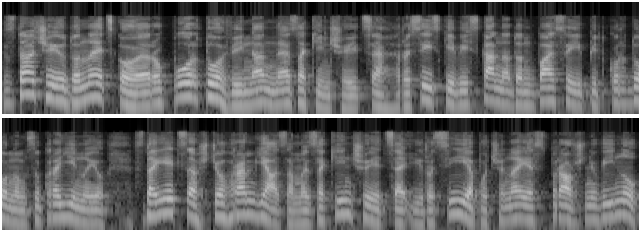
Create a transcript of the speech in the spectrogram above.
Здачею Донецького аеропорту війна не закінчується. Російські війська на Донбасі і під кордоном з Україною. Здається, що гра м'язами закінчується і Росія починає справжню війну.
